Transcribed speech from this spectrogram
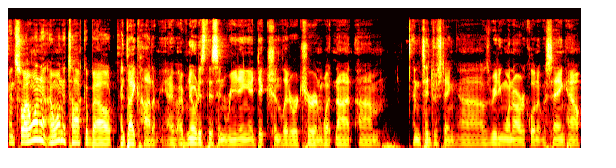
And so I want to I want to talk about a dichotomy. I've, I've, noticed this in reading addiction literature and whatnot, um, and it's interesting. Uh, I was reading one article and it was saying how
